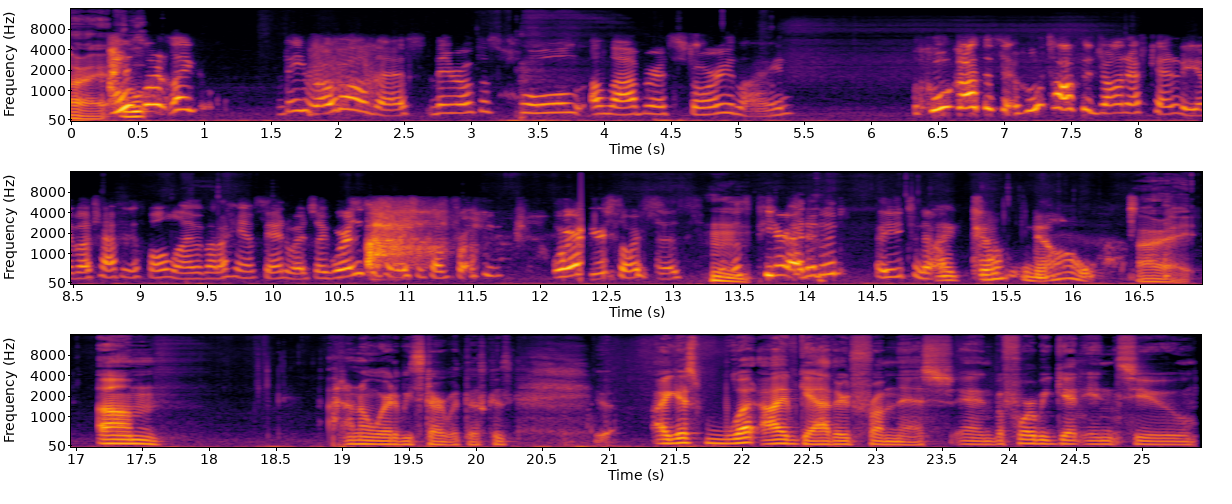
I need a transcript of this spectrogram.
All right. I just want like they wrote all this. They wrote this whole elaborate storyline. Who got this? Who talked to John F. Kennedy about having a phone line about a ham sandwich? Like, where did this information come from? Where are your sources? Hmm. Is this peer edited? I need to know. I don't know. All right. Um, I don't know where do we start with this because I guess what I've gathered from this, and before we get into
